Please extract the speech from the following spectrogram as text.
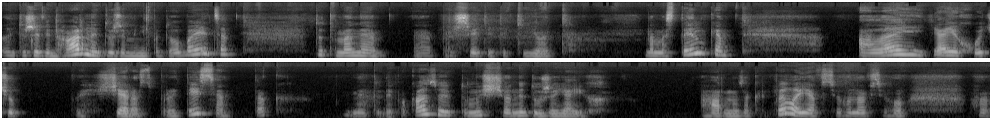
Дуже він гарний, дуже мені подобається. Тут в мене е, пришиті такі от намистинки, але я їх хочу ще раз пройтися, так, не туди показую, тому що не дуже я їх гарно закріпила. Я всього-навсього е,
